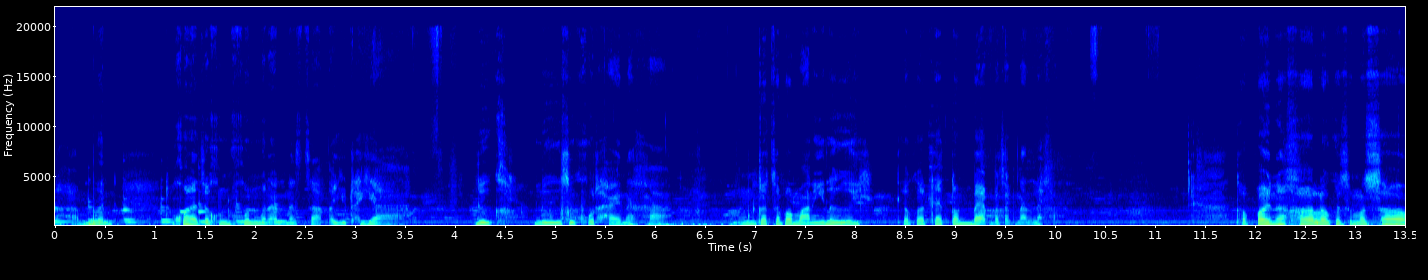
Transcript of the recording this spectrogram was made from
นะคะ เหมือน ทุกคนอาจจะคุ้นๆเหมือนอาณาจักรอยุธยา หรือหรือสุโขทัยนะคะ มันก็จะประมาณนี้เลย แล้วก็ได้ต้นแบบมาจากนั้นแหละค่ะ ต่อไปนะคะเราก็จะมาสร้าง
